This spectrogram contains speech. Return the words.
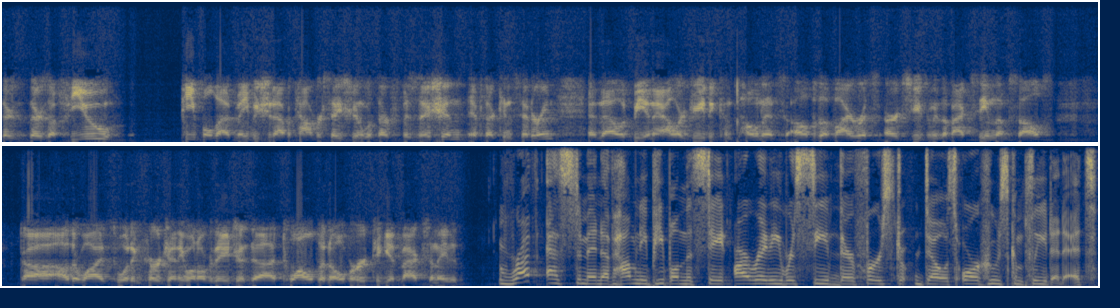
there's there's a few people that maybe should have a conversation with their physician if they're considering, and that would be an allergy to components of the virus, or excuse me, the vaccine themselves. Uh, otherwise, would encourage anyone over the age of uh, 12 and over to get vaccinated. Rough estimate of how many people in the state already received their first dose or who's completed it.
